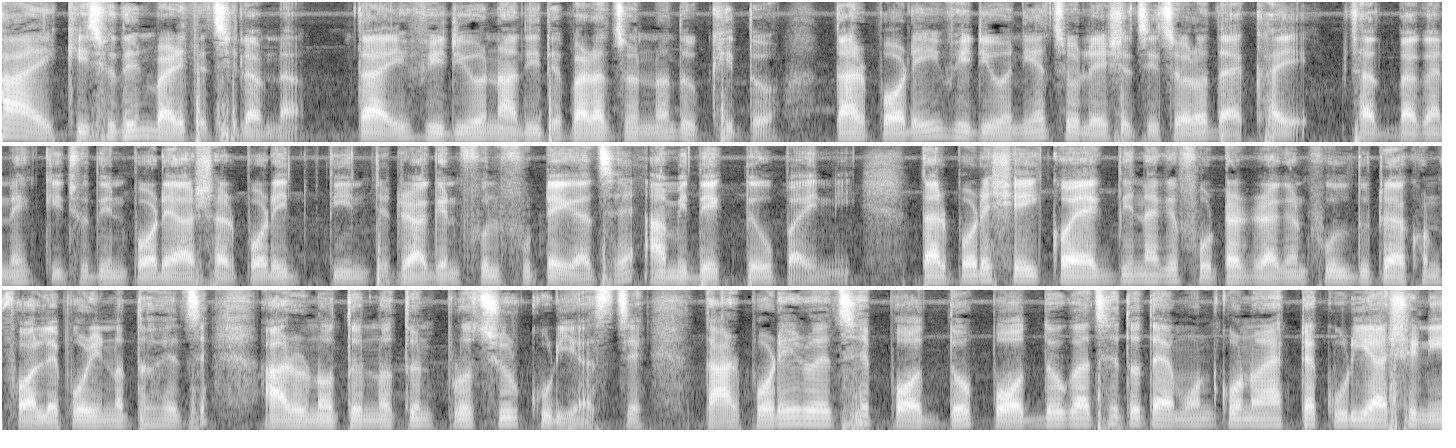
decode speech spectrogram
হাই কিছুদিন বাড়িতে ছিলাম না, তাই ভিডিও না দিতে পারার জন্য দুঃখিত। তারপরেই ভিডিও নিয়ে চলে এসেছি, চলো দেখাই। ছাদ বাগানে কিছুদিন পরে আসার পরেই তিনটে ড্রাগন ফুল ফুটে গেছে, আমি দেখতেও পাইনি। তারপরে সেই কয়েকদিন আগে ফোটা ড্রাগন ফুল দুটো এখন ফলে পরিণত হয়েছে, আরও নতুন নতুন প্রচুর কুড়ি আসছে। তারপরেই রয়েছে পদ্ম পদ্ম গাছে তো তেমন কোনো একটা কুড়ি আসেনি।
